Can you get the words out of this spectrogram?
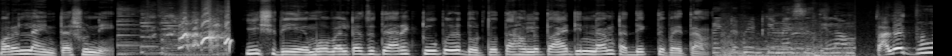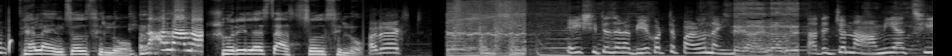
পরের লাইনটা শুনি। ইস রে মোবাইলটা যদি আরেকটু উপরে ধরতো তাহলে তো আইডির নামটা দেখতে পাইতাম। একটা ফ্রেন্ডকে মেসেজ দিলাম। তাহলে দু স্যালাইন চলছিল। না শরীরে চাষ চলছিল। এই শীতে যারা বিয়ে করতে পারো নাই তাদের জন্য আমি আছি।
